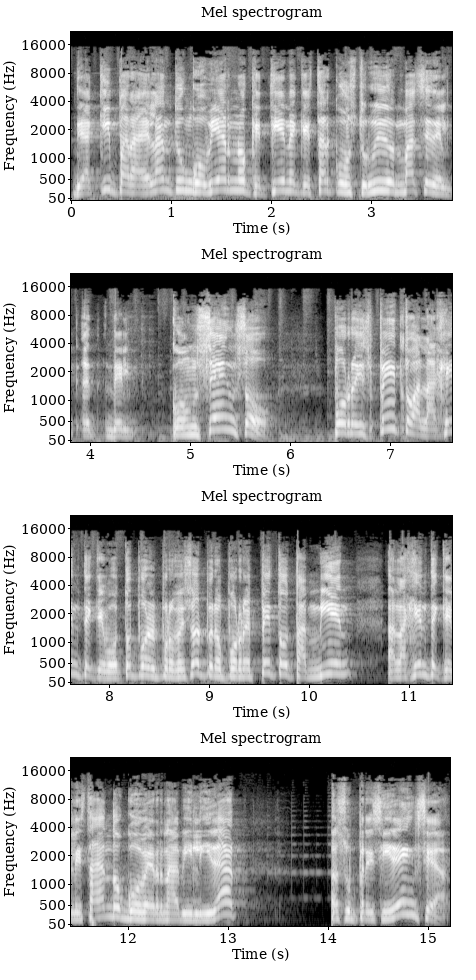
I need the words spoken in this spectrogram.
de aquí para adelante un gobierno que tiene que estar construido en base del, del consenso. Por respeto a la gente que votó por el profesor, pero por respeto también a la gente que le está dando gobernabilidad a su presidencia.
